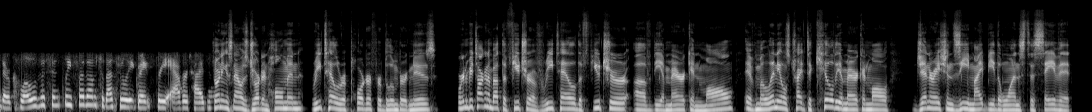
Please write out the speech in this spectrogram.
their clothes essentially for them. So that's really great free advertising. Joining us now is Jordyn Holman, retail reporter for Bloomberg News. We're going to be talking about the future of retail, the future of the American mall. If millennials tried to kill the American mall, Generation Z might be the ones to save it.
